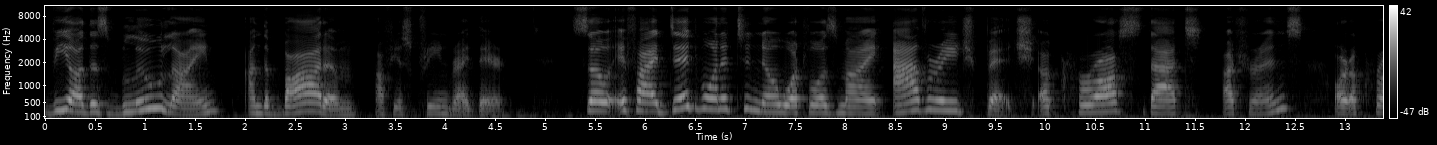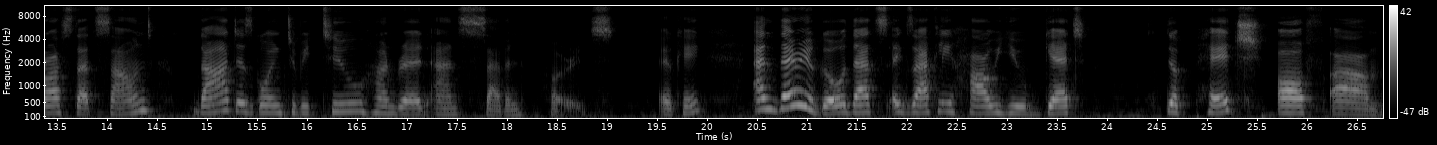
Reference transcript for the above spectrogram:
via this blue line on the bottom of your screen right there. So if I did wanted to know what was my average pitch across that utterance or across that sound, that is going to be 207 hertz. Okay. And there you go. That's exactly how you get the pitch of um,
